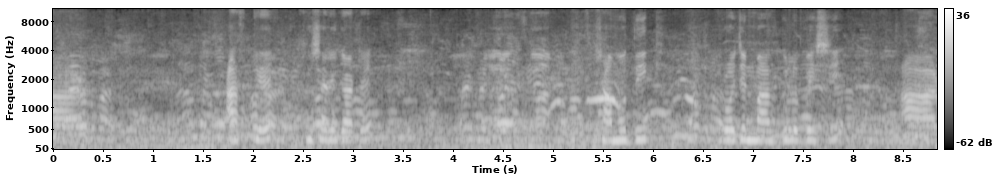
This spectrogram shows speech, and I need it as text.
আর আজকে ফিশারি ঘাটে সামুদ্রিক ফ্রোজেন মাছগুলো বেশি। আর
